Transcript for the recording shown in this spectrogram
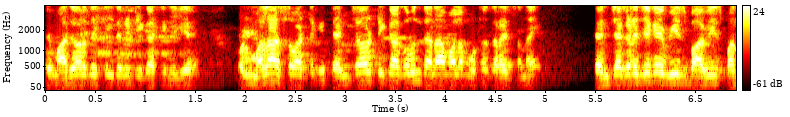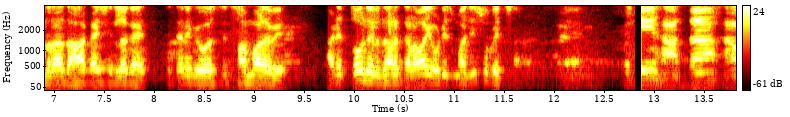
ते माझ्यावर देखील त्यांनी टीका केलेली आहे. पण मला असं वाटतं की त्यांच्यावर टीका करून त्यांना आम्हाला मोठं करायचं नाही. त्यांच्याकडे जे काही वीस बावीस पंधरा दहा काही शिल्लक आहेत ते त्यांनी व्यवस्थित सांभाळावे आणि तो निर्धार करावा एवढीच माझी शुभेच्छा. आता हा,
